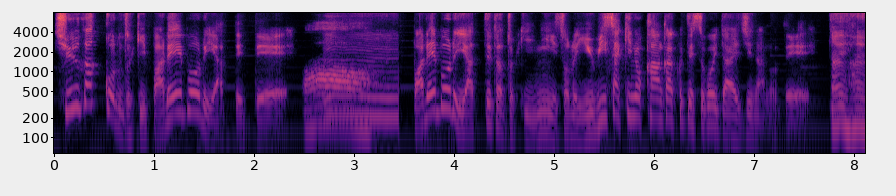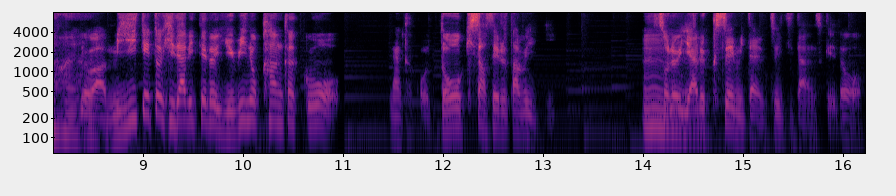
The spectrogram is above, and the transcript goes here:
中学校の時バレーボールやってて、バレーボールやってた時に、その指先の感覚ってすごい大事なので、はいはいはい、はい、要は右手と左手の指の感覚を、なんかこう同期させるために、それをやる癖みたいについてたんですけど、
